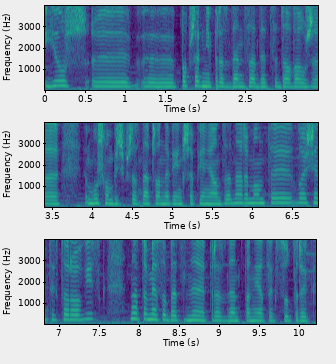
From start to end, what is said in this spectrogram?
już już y, y, poprzedni prezydent zadecydował, że muszą być przeznaczone większe pieniądze na remonty właśnie tych torowisk. Natomiast obecny prezydent, pan Jacek Sutryk,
